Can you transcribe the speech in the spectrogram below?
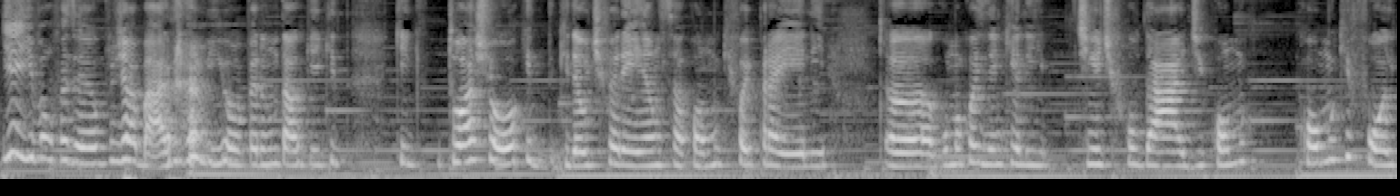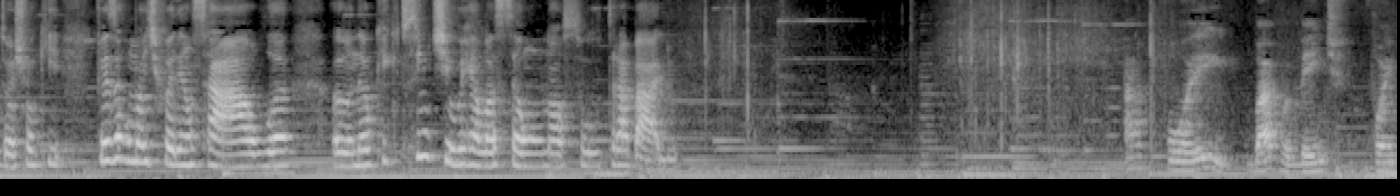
E aí vão fazer um jabá pra mim, vão perguntar o que, que, que tu achou que, que deu diferença, como que foi para ele, uh, alguma coisinha que ele tinha dificuldade, como como que foi? Tu achou que fez alguma diferença a aula? Uh, né? O que, que tu sentiu em relação ao nosso trabalho? Ah, foi, foi bem, foi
